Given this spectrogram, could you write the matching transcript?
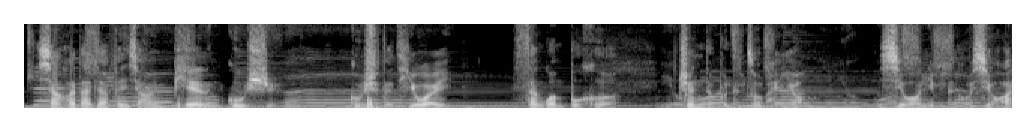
想和大家分享一篇故事，故事的题为《三观不合，真的不能做朋友》，希望你们能够喜欢。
